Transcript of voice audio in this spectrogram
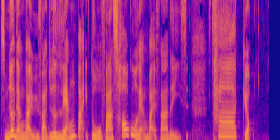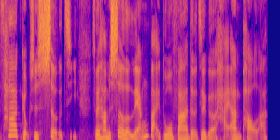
什么叫两百余发？就是两百多发，超过两百发的意思。它有。他就是射击，所以他们射了两百多发的这个海岸炮啦。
